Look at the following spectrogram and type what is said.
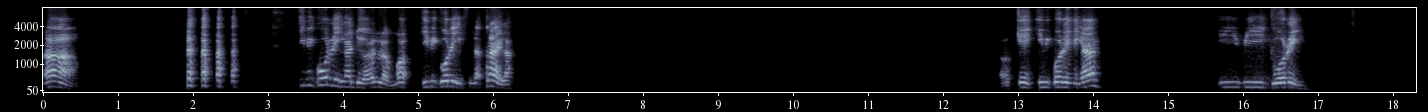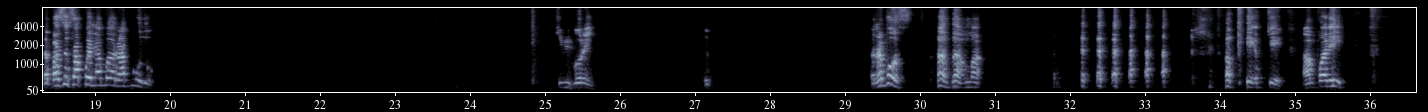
Ha. kiwi goreng ada. Alamak, kiwi goreng nak try lah. Okey, kiwi goreng ah. Kiwi goreng. Lepas tu siapa nama Rabu tu? Kiwi goreng. Rebus. Alamak. okey, okey. Apa ni?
